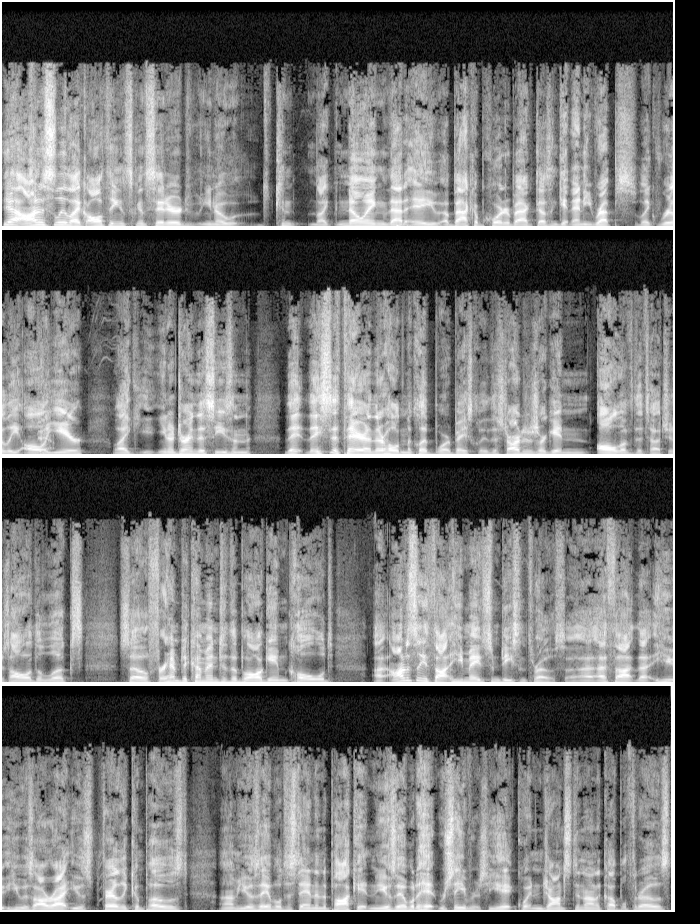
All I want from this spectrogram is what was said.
Yeah, honestly, like all things considered, you know, can, like knowing that a, a backup quarterback doesn't get any reps, like really all year, like you know, during the season, they they sit there and they're holding the clipboard. Basically, the starters are getting all of the touches, all of the looks. So for him to come into the ball game cold. I honestly thought he made some decent throws. I, I thought that he, he was all right. He was fairly composed. Um, he was able to stand in the pocket and he was able to hit receivers. He hit Quentin Johnston on a couple throws,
